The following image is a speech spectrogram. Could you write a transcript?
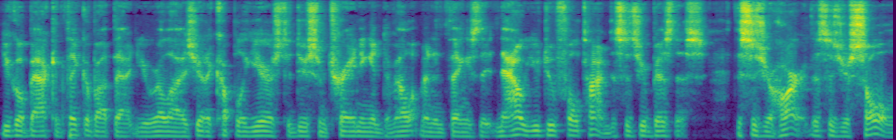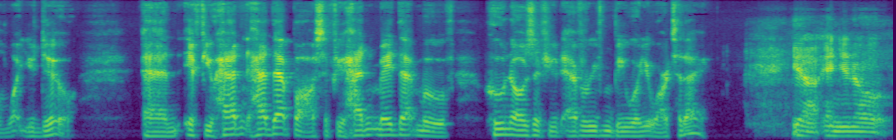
you go back and think about that. You realize you had a couple of years to do some training and development and things that now you do full time. This is your business. This is your heart. This is your soul, what you do. And if you hadn't had that boss, if you hadn't made that move, who knows if you'd ever even be where you are today? Yeah. And, you know,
